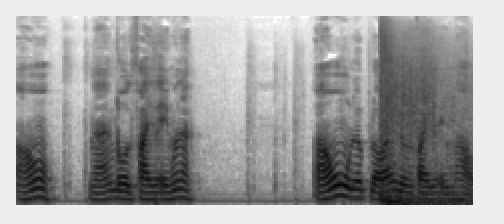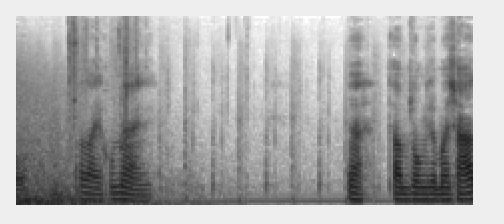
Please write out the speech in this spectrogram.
เอาง้างโดนไฟตัวเองวะนะเอาเรียบร้อยโดนไฟตัวเองเผา อะไรของนายอะทำทรงจะมาชาร์จ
